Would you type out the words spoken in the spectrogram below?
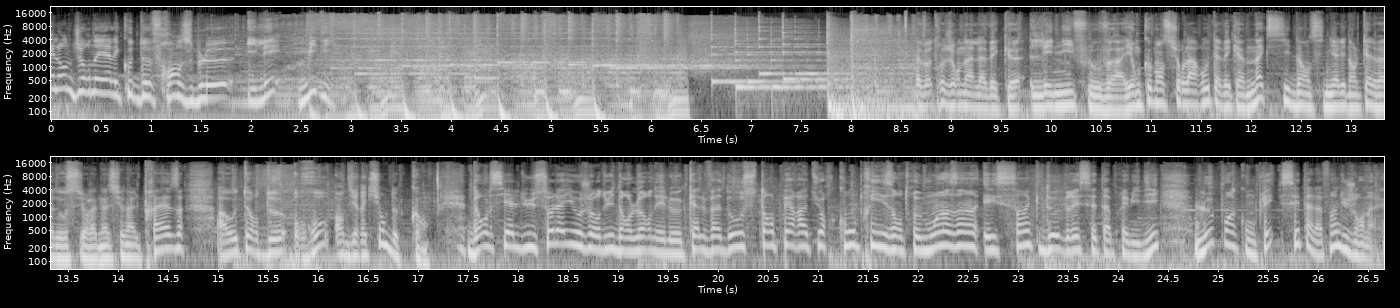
excellente journée à l'écoute de France Bleu. Il est midi. Votre journal avec euh, Lénie Flouva. Et on commence sur la route avec un accident signalé dans le Calvados sur la nationale 13 à hauteur de Raux en direction de Caen. Dans le ciel du soleil aujourd'hui dans l'Orne et le Calvados, température comprise entre moins 1 et 5 degrés cet après-midi. Le point complet, c'est à la fin du journal.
